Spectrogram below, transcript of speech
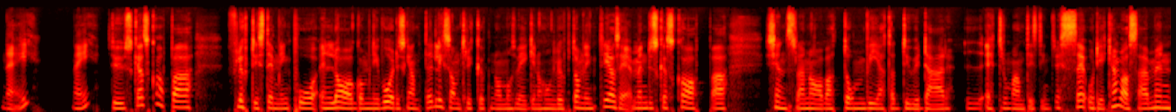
Nej, nej. Du ska skapa flörtig stämning på en lagom nivå. Du ska inte liksom trycka upp någon mot väggen och hångla upp dem. Det är inte det jag säger. Men du ska skapa känslan av att de vet att du är där i ett romantiskt intresse. Och det kan vara så här, men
